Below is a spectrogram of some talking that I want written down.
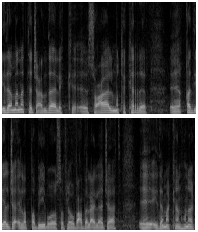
إذا ما نتج عن ذلك سعال متكرر قد يلجأ إلى الطبيب ويوصف له بعض العلاجات آه، إذا ما كان هناك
